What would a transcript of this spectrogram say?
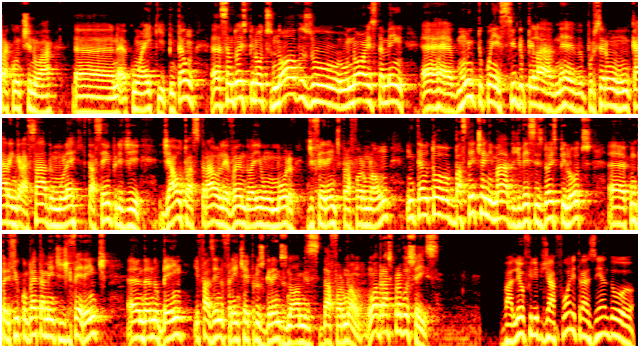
para continuar Uh, né, com a equipe. Então, uh, são dois pilotos novos. O, o Norris também é muito conhecido pela, né, por ser um, um, cara engraçado, um moleque que está sempre de, de alto astral, levando aí um humor diferente para a Fórmula 1. Então, eu estou bastante animado de ver esses dois pilotos uh, com um perfil completamente diferente, andando bem e fazendo frente aí para os grandes nomes da Fórmula 1. Um abraço para vocês. Valeu, Felipe Jafone, trazendo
